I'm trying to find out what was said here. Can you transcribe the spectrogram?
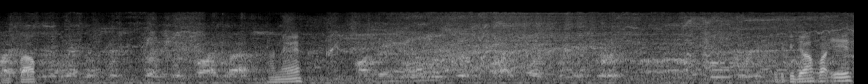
Mantap. Manis. Jadi kejaran Faiz.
